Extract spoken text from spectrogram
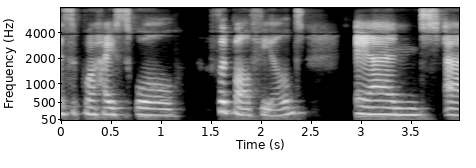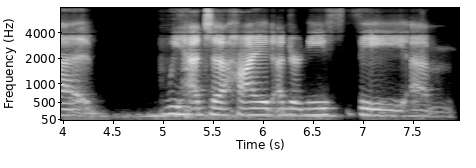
Issaquah High School football field. And uh, we had to hide underneath the um,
